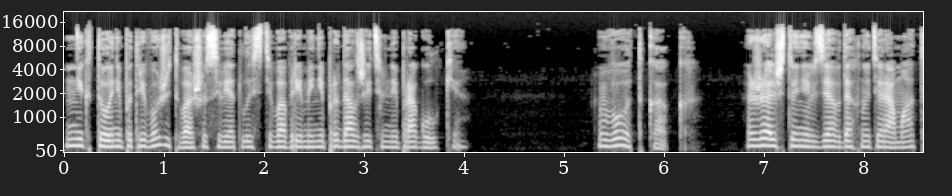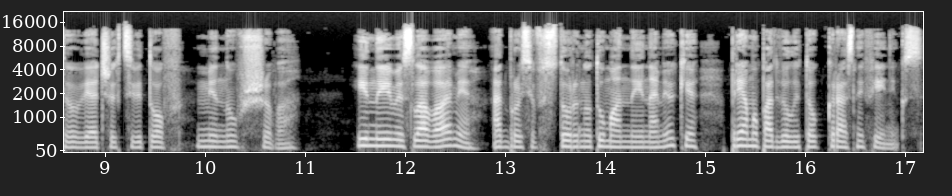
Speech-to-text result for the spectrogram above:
Никто не потревожит вашу светлость во время непродолжительной прогулки. Вот как. Жаль, что нельзя вдохнуть ароматы увядших цветов минувшего. Иными словами, отбросив в сторону туманные намеки, прямо подвел итог Красный Феникс.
